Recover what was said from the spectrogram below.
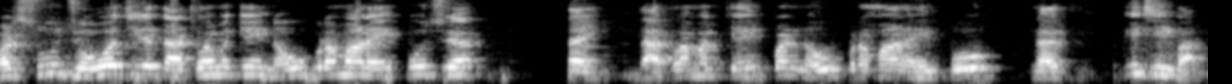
પણ શું જોવો છીએ દાખલામાં ક્યાંય નવું પ્રમાણ આપ્યું છે? નહીં. દાખલામાં ક્યાંય પણ નવું પ્રમાણ આપ્યું નથી. બીજી વાત.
